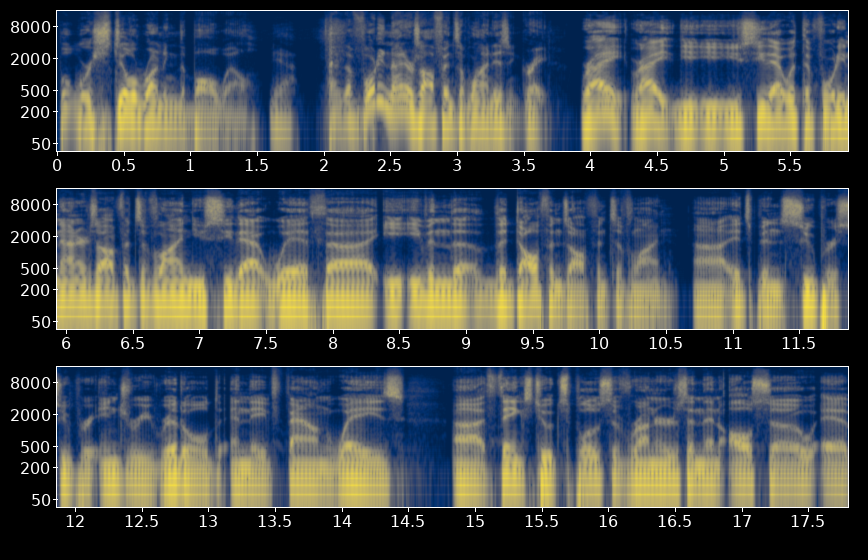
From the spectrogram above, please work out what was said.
but we're still running the ball well. Yeah. The 49ers offensive line isn't great. Right, right. You, you you see that with the 49ers offensive line. You see that with uh, e- even the, the Dolphins offensive line. Uh, it's been super, super injury riddled, and they've found ways, uh, thanks to explosive runners and then also uh,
